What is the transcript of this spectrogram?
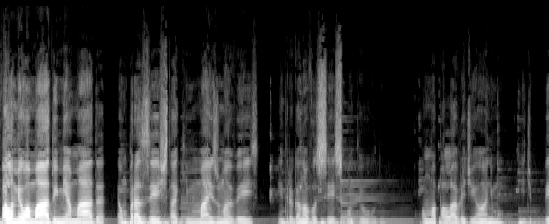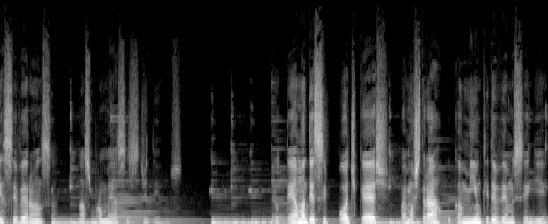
Fala, meu amado e minha amada. É um prazer estar aqui mais uma vez entregando a você esse conteúdo, com uma palavra de ânimo e de perseverança nas promessas de Deus. E o tema desse podcast vai mostrar o caminho que devemos seguir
